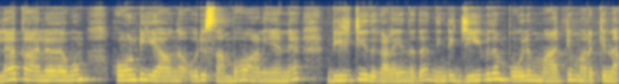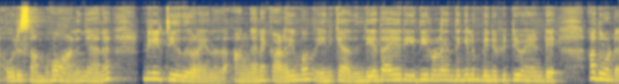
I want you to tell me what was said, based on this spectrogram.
എല്ലാ കാലവും ഹോണ്ട് ചെയ്യാവുന്ന ഒരു സംഭവമാണ് ഞാൻ ഡിലീറ്റ് ചെയ്ത് കളയുന്നത്. നിന്റെ ജീവിതം പോലും മാറ്റിമറിക്കുന്ന ഒരു സംഭവമാണ് ഞാൻ ഡിലീറ്റ് ചെയ്ത് കളയുന്നത്. അങ്ങനെ കളയുമ്പം എനിക്ക് അതിന്റേതായ രീതിയിലുള്ള എന്തെങ്കിലും ബെനിഫിറ്റ് വേണ്ടേ? അതുകൊണ്ട്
